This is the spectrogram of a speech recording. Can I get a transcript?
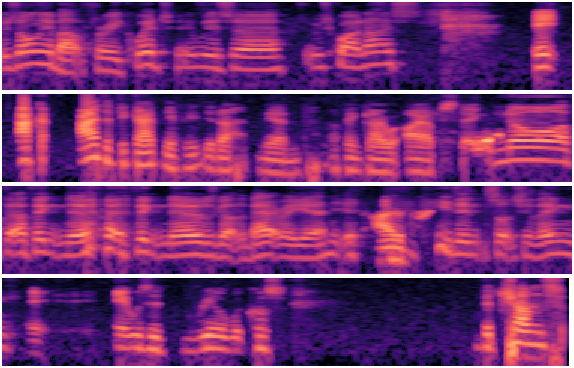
It was only about three quid. It was uh, it was quite nice. It. I, don't think I'd never did that in the end. I think I, I abstained. No, I, th- I think ner- I think nerves got the better of you. I, he didn't such a thing. it was a real because the chance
